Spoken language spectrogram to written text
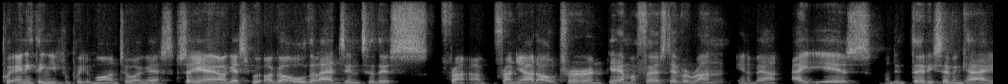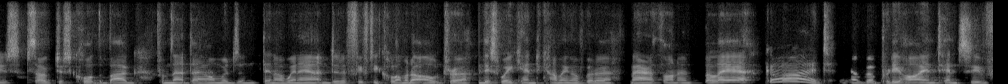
put anything you can put your mind to, I guess. So yeah, I guess I got all the lads into this front uh, front yard ultra and yeah my first ever run in about eight years. I did 37 ks so i just caught the bug from that day onwards. And then i went out and did a 50 kilometer ultra this weekend coming. I've got a marathon in belair. God i've got pretty high intensive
